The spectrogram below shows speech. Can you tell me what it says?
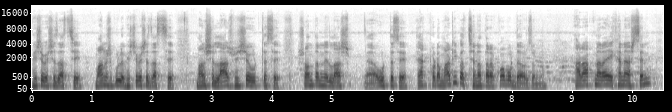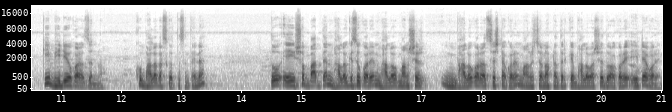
ভেসে ভেসে যাচ্ছে, মানুষগুলো ভেসে ভেসে যাচ্ছে, মানুষের লাশ ভেসে উঠতেছে, সন্তানের লাশ উঠতেছে, এক ফোঁটা মাটি পাচ্ছে না তারা কবর দেওয়ার জন্য। আর আপনারা এখানে আসছেন কি ভিডিও করার জন্য? খুব ভালো কাজ করতেছেন, তাই না? তো এই সব বাদ দেন, ভালো কিছু করেন, ভালো মানুষের ভালো করার চেষ্টা করেন মানুষজন আপনাদেরকে ভালোবাসে, দোয়া করে, এটা করেন।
